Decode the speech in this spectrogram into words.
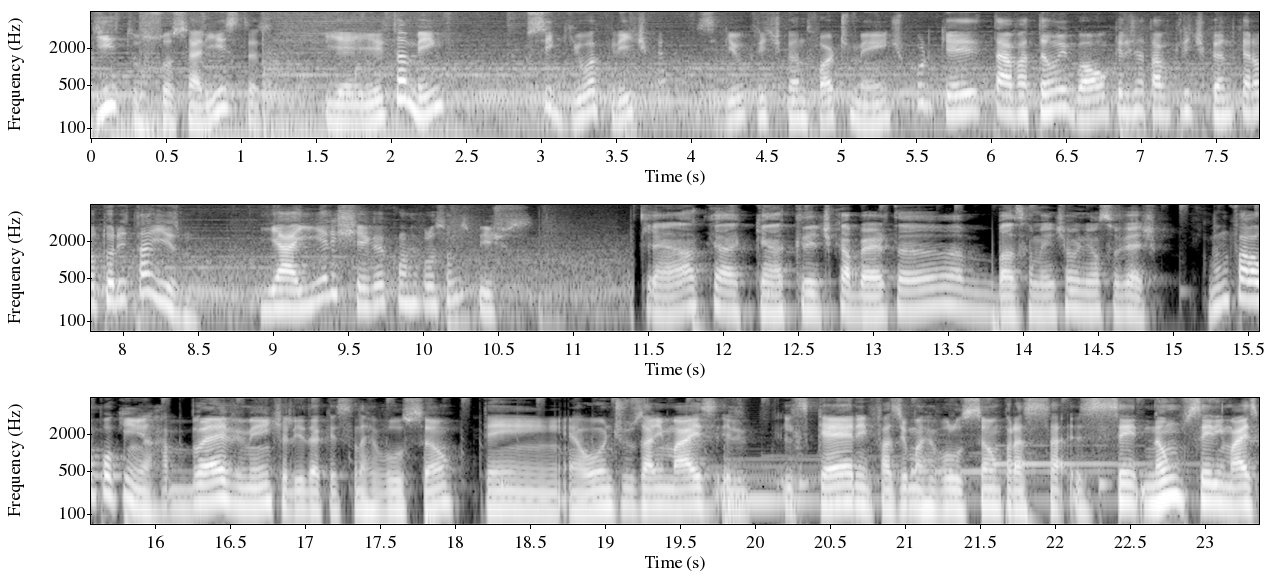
ditos socialistas, e aí ele também seguiu a crítica, seguiu criticando fortemente, porque estava tão igual ao que ele já estava criticando, que era autoritarismo. E aí ele chega com a Revolução dos Bichos. Quem é, a, quem é a crítica aberta, basicamente, é a União Soviética. Vamos falar um pouquinho, brevemente ali da questão da revolução. Tem é onde os animais eles, eles querem fazer uma revolução para ser, não serem mais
